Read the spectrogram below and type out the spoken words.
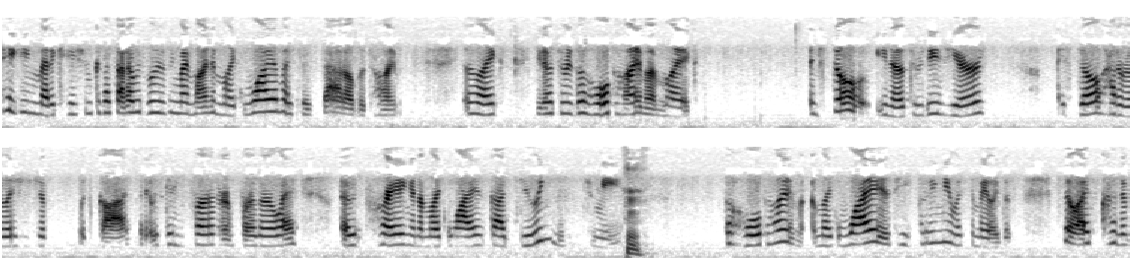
taking medication because I thought I was losing my mind. I'm like, why am I so sad all the time? And like, you know, through the whole time, I'm like, and still, you know, through these years, I still had a relationship with God, but it was getting further and further away. I was praying, and I'm like, why is God doing this to me? Hmm. The whole time, I'm like, why is He putting me with somebody like this? So I kind of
